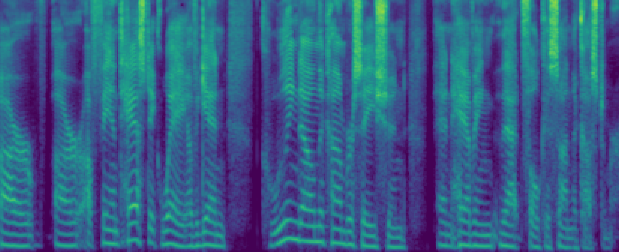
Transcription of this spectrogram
are are a fantastic way of again cooling down the conversation and having that focus on the customer.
